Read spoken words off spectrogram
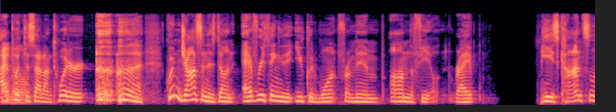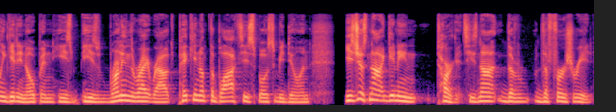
I, I put this out on Twitter. Quentin Johnston has done everything that you could want from him on the field, right? He's constantly getting open. He's he's running the right routes, picking up the blocks he's supposed to be doing. He's just not getting targets. He's not the the first read.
